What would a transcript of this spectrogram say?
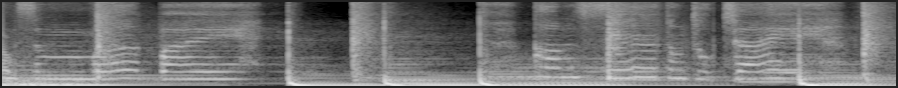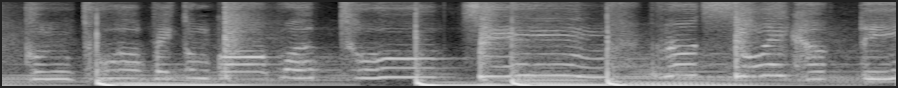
บ บถูกจริง รถสวยขับดี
